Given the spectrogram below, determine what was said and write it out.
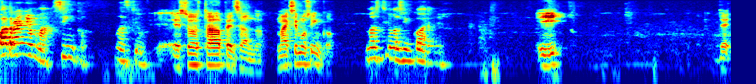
Cuatro años más, cinco. Más Eso estaba pensando. Máximo cinco. Máximo cinco años. Y eh,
